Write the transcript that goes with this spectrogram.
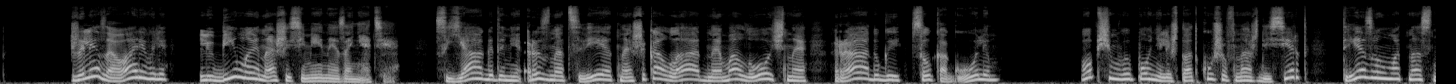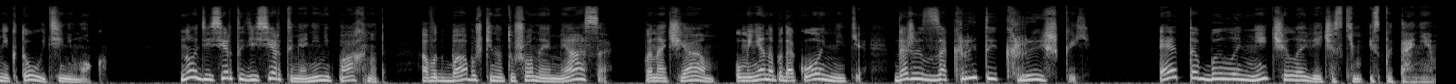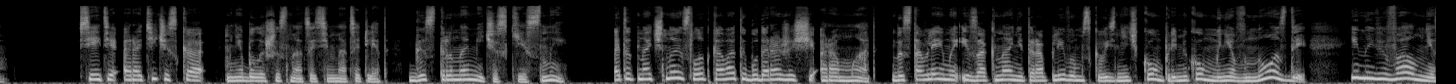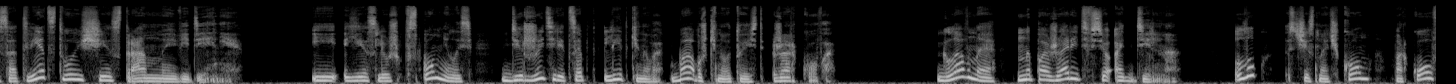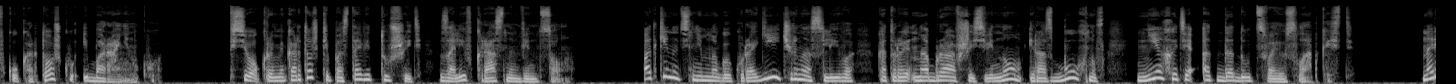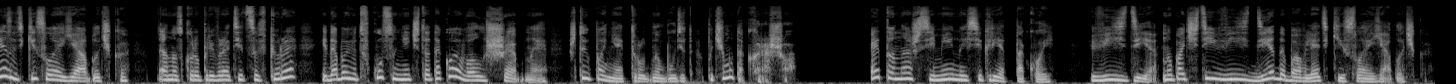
Желе заваривали — любимое наше семейное занятие. С ягодами, разноцветное, шоколадное, молочное, радугой, с алкоголем. В общем, вы поняли, что, откушав наш десерт, трезвым от нас никто уйти не мог. Но десерты десертами, они не пахнут, а вот бабушкино тушеное мясо по ночам у меня на подоконнике, даже с закрытой крышкой — это было нечеловеческим испытанием. Все эти эротическо, мне было 16-17 лет, гастрономические сны, этот ночной сладковатый будоражащий аромат, доставляемый из окна неторопливым сквознячком прямиком мне в ноздри, и навевал мне соответствующее странное видение. И, если уж вспомнилось, держите рецепт Литкиного, бабушкиного, то есть Жаркова. Главное — напожарить все отдельно. Лук с чесночком, морковку, картошку и баранинку. Все, кроме картошки, поставить тушить, залив красным винцом. Подкинуть немного кураги и чернослива, которые, набравшись вином и разбухнув, нехотя отдадут свою сладкость. Нарезать кислое яблочко, оно скоро превратится в пюре и добавит вкусу нечто такое волшебное, что и понять трудно будет, почему так хорошо. Это наш семейный секрет такой — Везде, ну почти везде добавлять кислое яблочко.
